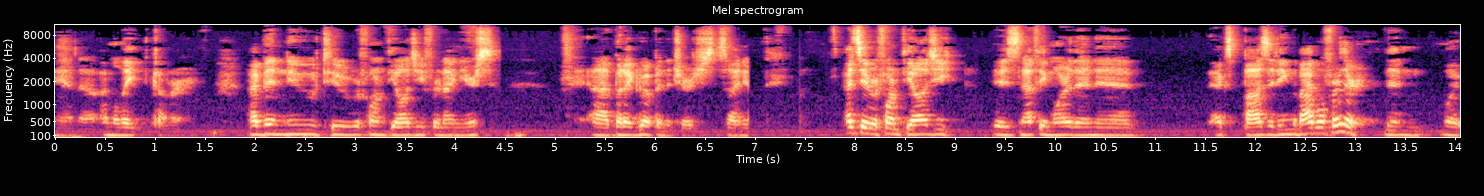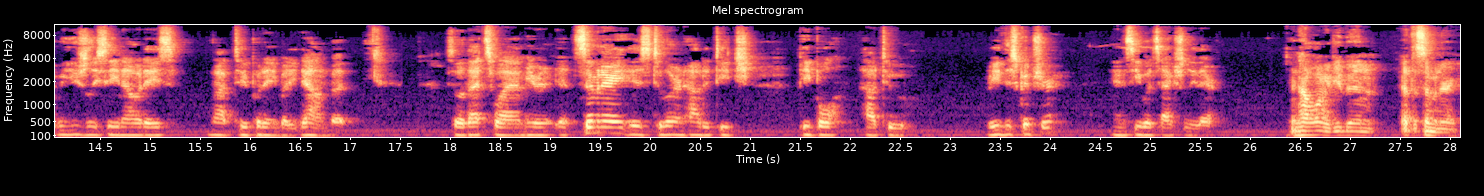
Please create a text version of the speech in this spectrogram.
and uh, I'm a late comer. I've been new to Reformed theology for nine years, uh, but I grew up in the church, so I knew. I'd say Reformed theology is nothing more than uh, expositing the Bible further than what we usually see nowadays. Not to put anybody down, but so that's why I'm here at seminary is to learn how to teach people how to read the scripture and see what's actually there. And how long have you been at the seminary?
